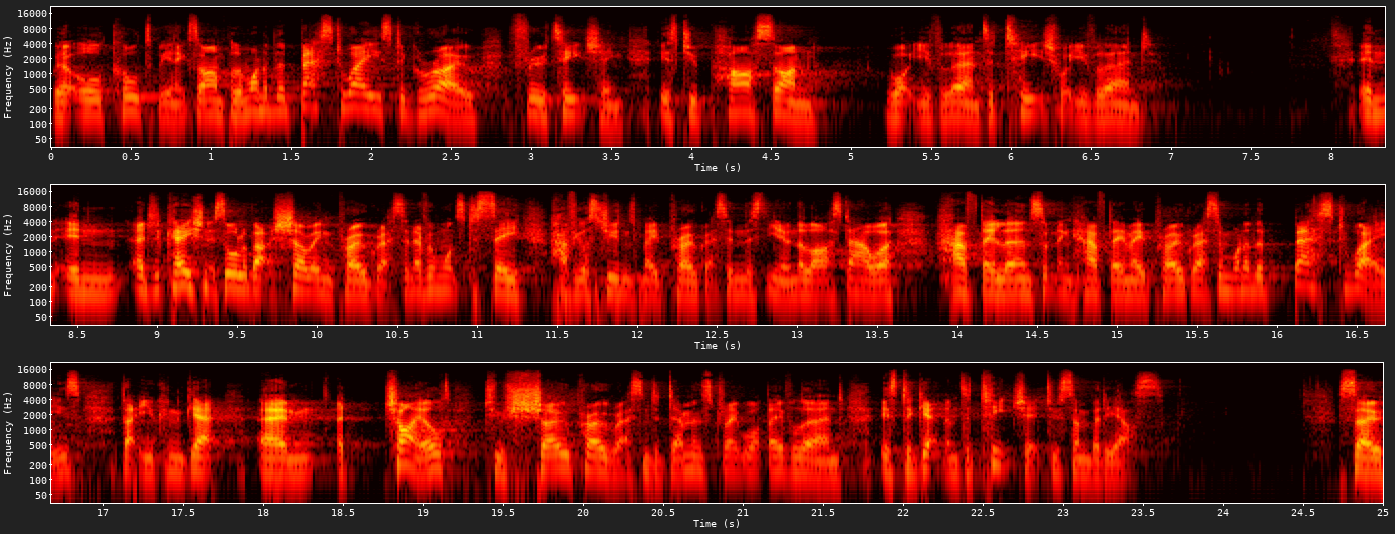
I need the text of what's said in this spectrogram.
we are all called to be an example. And one of the best ways to grow through teaching is to pass on what you've learned, to teach what you've learned. In, in education, it's all about showing progress, and everyone wants to see have your students made progress in this, you know, in the last hour. Have they learned something? Have they made progress? And one of the best ways that you can get um, a child to show progress and to demonstrate what they've learned is to get them to teach it to somebody else. So,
